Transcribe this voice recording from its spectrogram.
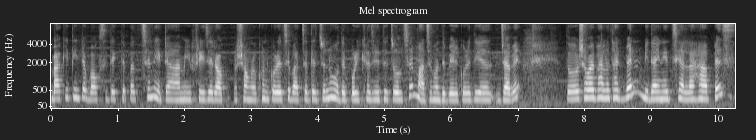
বাকি তিনটা বক্সে দেখতে পাচ্ছেন, এটা আমি ফ্রিজে রক- সংরক্ষণ করেছি বাচ্চাদের জন্য। ওদের পরীক্ষা যেহেতু চলছে, মাঝে মধ্যে বের করে দিয়ে যাবে। তো সবাই ভালো থাকবেন, বিদায় নিচ্ছি, আল্লাহ হাফেজ।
